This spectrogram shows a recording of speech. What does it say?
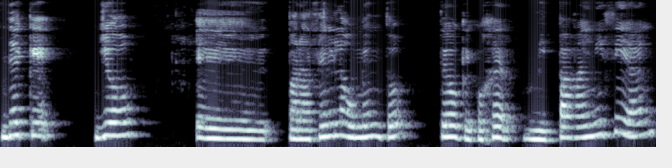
de que yo, eh, para hacer el aumento, tengo que coger mi paga inicial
